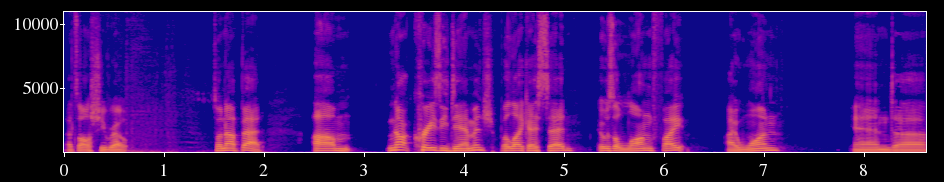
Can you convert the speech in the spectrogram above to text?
That's all she wrote. So not bad. Um, not crazy damage, but like I said, it was a long fight. I won, and uh,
